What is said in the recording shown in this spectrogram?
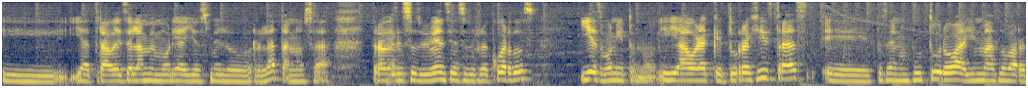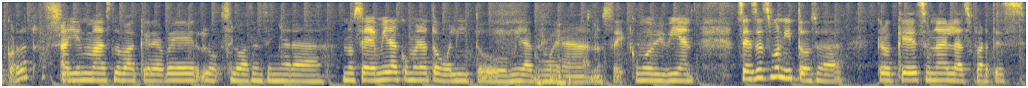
y, y, a través de la memoria ellos me lo relatan, o sea, a través de sus vivencias, sus recuerdos, y es bonito, ¿no? Y ahora que tú registras, eh, pues en un futuro alguien más lo va a recordar, alguien más lo va a querer ver, lo, se lo vas a enseñar a, no sé, mira cómo era tu abuelito, mira cómo era, no sé, cómo vivían. O sea, eso es bonito, o sea, creo que es una de las partes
